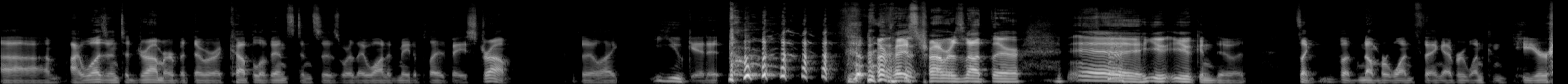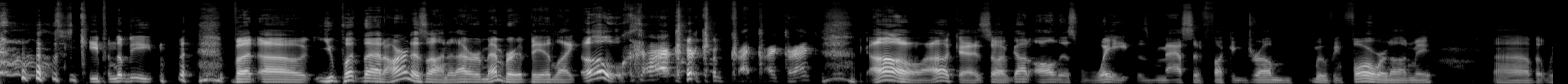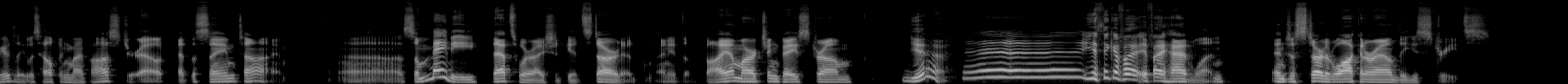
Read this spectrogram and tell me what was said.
Um, I wasn't a drummer, but there were a couple of instances where they wanted me to play bass drum. They're like, "You get it, our bass drummer's not there. Eh, you you can do it." It's like the number one thing everyone can hear, Just keeping the beat. but uh, you put that harness on, and I remember it being like, "Oh, crack, crack, crack, crack, crack." Like, oh, okay. So I've got all this weight, this massive fucking drum moving forward on me. Uh, but weirdly, it was helping my posture out at the same time. Uh, so maybe that's where I should get started. I need to buy a marching bass drum. yeah. Eh, you think if I if I had one and just started walking around these streets,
